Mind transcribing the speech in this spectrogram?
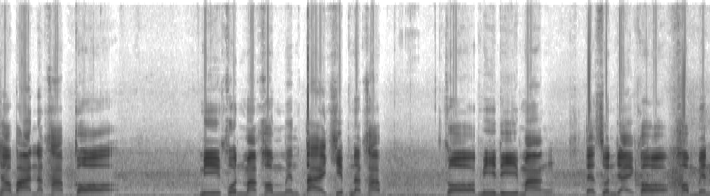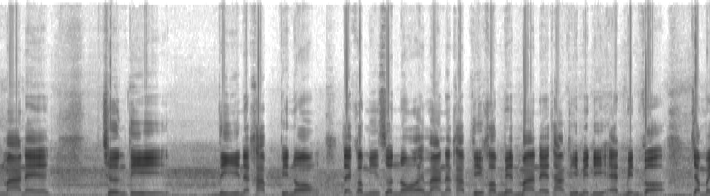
ชาวบ้านนะครับ ก็มีคนมาคอมเมนต์ใต้คลิปนะครับ ก็มีดีมั่งแต่ส่วนใหญ่ก็คอมเมนต์มาในเชิงที่ ดีนะครับพี่น้อง แต่ก็มีส่วนน้อยมากนะครับ ที่คอมเมนต์มาในทางที่ไม่ดีแอดมินก็จะไม่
